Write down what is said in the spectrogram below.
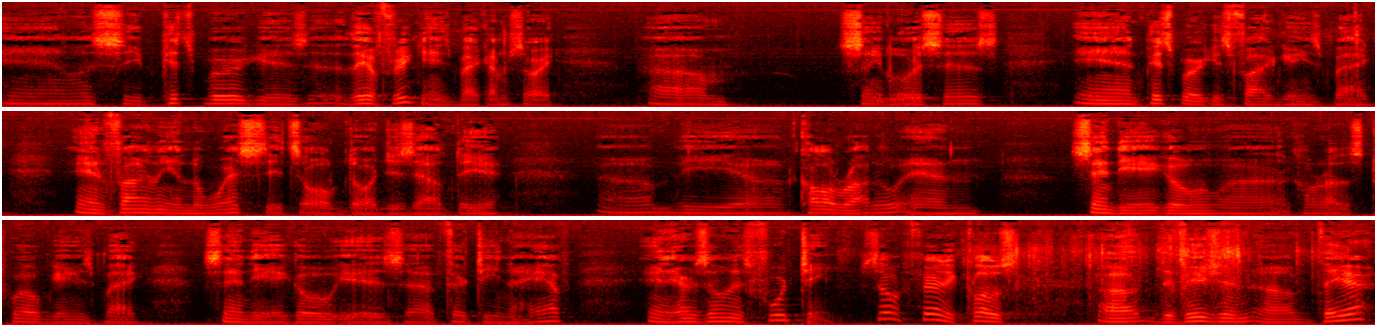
And let's see, Pittsburgh is uh, they're three games back. I'm sorry. Um, St. Louis is, and Pittsburgh is five games back. And finally, in the West, it's all Dodgers out there. Um, the uh, Colorado and San Diego. Uh, Colorado's 12 games back. San Diego is uh, 13 and a half and Arizona is 14. So fairly close uh, division uh, there.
